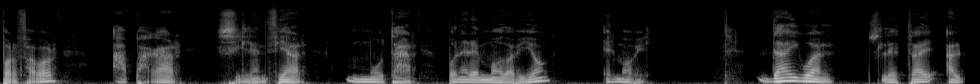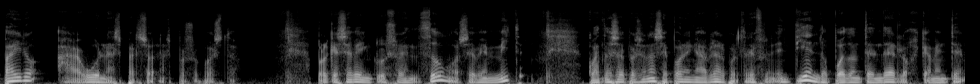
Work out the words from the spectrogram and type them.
por favor, apagar, silenciar, mutar, poner en modo avión el móvil. Da igual les trae al pairo a algunas personas, por supuesto. Porque se ve incluso en Zoom o se ve en Meet, cuando esas personas se ponen a hablar por teléfono. Entiendo, puedo entender, lógicamente,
